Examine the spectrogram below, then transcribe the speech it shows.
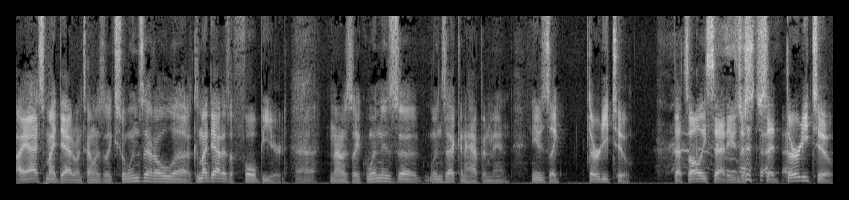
I asked my dad one time. I was like, "So when's that old?" Because my dad has a full beard, Uh-huh. and I was like, "When is uh, when's that gonna happen, man?" And he was like, "32." That's all he said. He just said 32.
